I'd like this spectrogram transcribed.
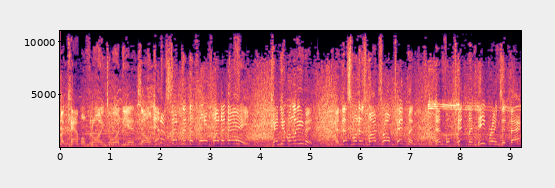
McCampbell throwing toward the end zone. Intercepted the fourth one today. Can you believe it? And this one is Montrell Pittman. And for Pittman, he brings it back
